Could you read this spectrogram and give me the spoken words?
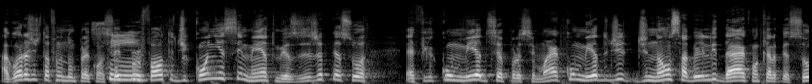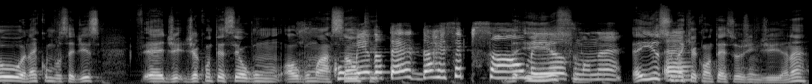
Agora a gente está falando de um preconceito Sim. por falta de conhecimento mesmo. Às vezes a pessoa é, fica com medo de se aproximar, com medo de, de não saber lidar com aquela pessoa, né? Como você disse, é, de, de acontecer algum, alguma ação. Com medo que... até da recepção de, mesmo, isso. né? É isso, né, é. né, que acontece hoje em dia, né?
